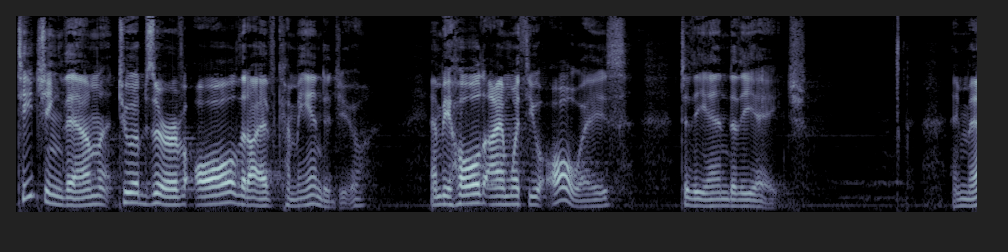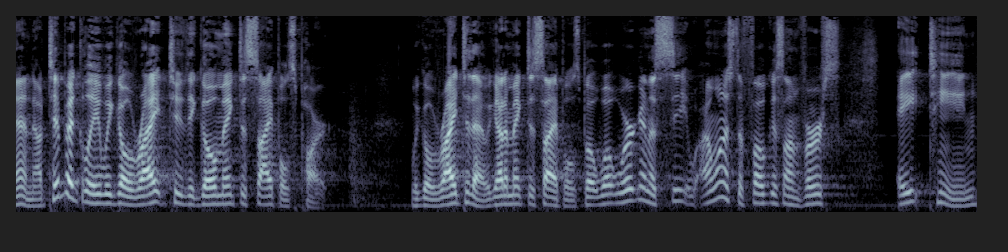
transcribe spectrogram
teaching them to observe all that I have commanded you. And behold, I am with you always to the end of the age. Amen. Now, typically, we go right to the go make disciples part. We go right to that. We got to make disciples. But what we're going to see, I want us to focus on verse 18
